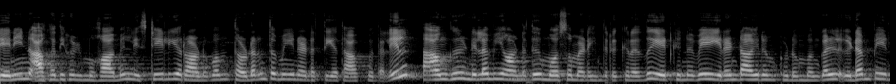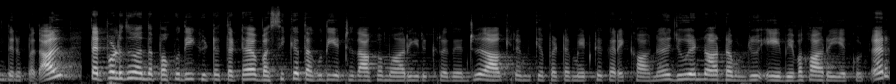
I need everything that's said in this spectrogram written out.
ஜெனின் அகதிகள் முகாமில் இஸ்ரேலிய ராணுவம் தொடர்ந்துமே நடத்திய தாக்குதலில் அங்கு நிலைமையானது மோசமடைந்திருக்கிறது. ஏற்கனவே இரண்டாயிரம் குடும்பங்கள் இடம்பெயர்ந்திருப்பதால் தற்பொழுது அந்த பகுதி கிட்டத்தட்ட வசிக்க தகுதியற்றதாக மாறியிருக்கிறது என்று ஆக்கிரமிக்கப்பட்ட மேற்கு கரைக்கான யுஎன்ஆர்டபிள்யூஏ விவகார இயக்குனர்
